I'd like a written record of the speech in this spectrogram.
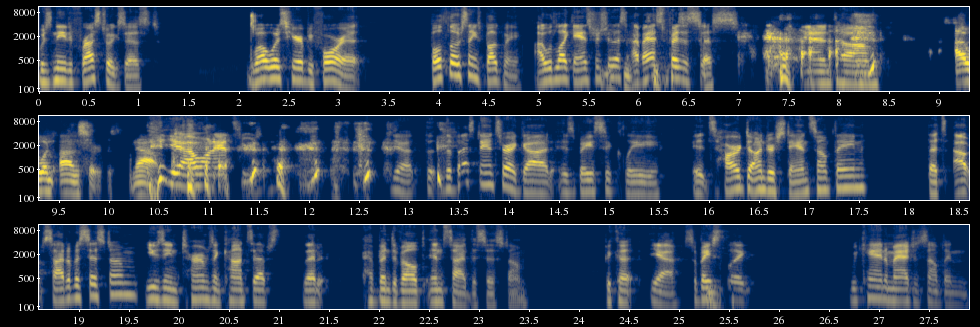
was needed for us to exist? What was here before it? Both those things bug me. I would like answers to this. I've asked physicists, and um, I want answers now. yeah, I want answers. yeah, the, the best answer I got is basically it's hard to understand something that's outside of a system using terms and concepts that have been developed inside the system. Because yeah, so hmm. basically, we can't imagine something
